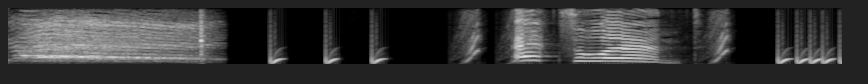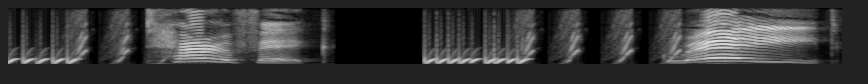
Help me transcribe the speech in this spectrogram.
Yay! Excellent! Terrific! Great!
